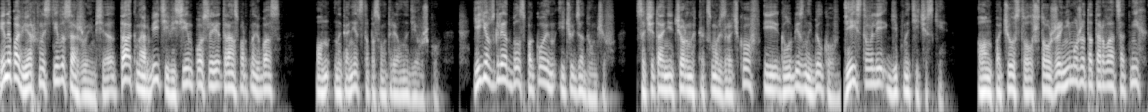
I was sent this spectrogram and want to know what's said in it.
И на поверхность не высаживаемся. Так на орбите висим после транспортных баз. Он наконец-то посмотрел на девушку. Ее взгляд был спокоен и чуть задумчив. Сочетание черных, как смоль, зрачков и голубизны белков действовали гипнотически. Он почувствовал, что уже не может оторваться от них,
